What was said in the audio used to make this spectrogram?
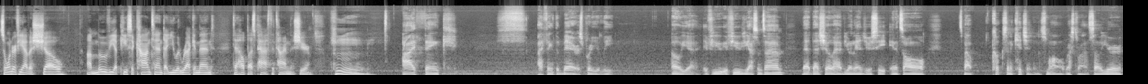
So I wonder if you have a show, a movie, a piece of content that you would recommend to help us pass the time this year. Hmm. I think I think the bear is pretty elite. Oh yeah. If you if you got some time, that that show will have you on the edge of your seat. And it's all it's about cooks in a kitchen in a small restaurant. So you're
